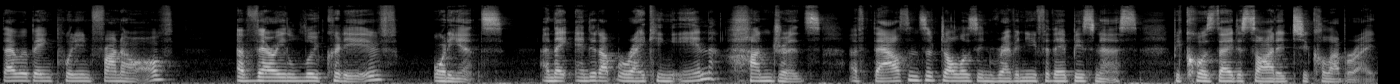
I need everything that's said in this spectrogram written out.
they were being put in front of a very lucrative audience. And they ended up raking in hundreds of thousands of dollars in revenue for their business because they decided to collaborate.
